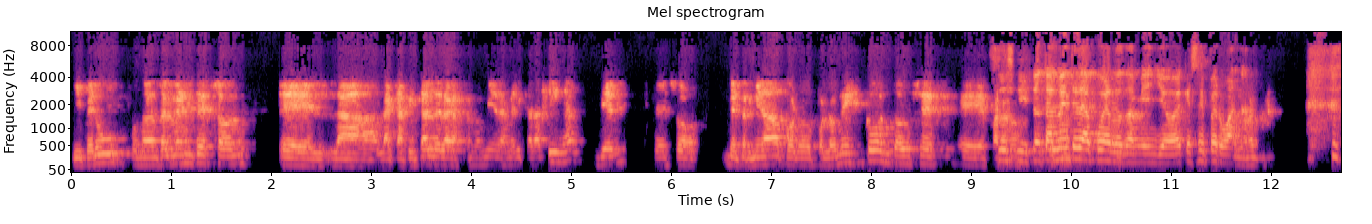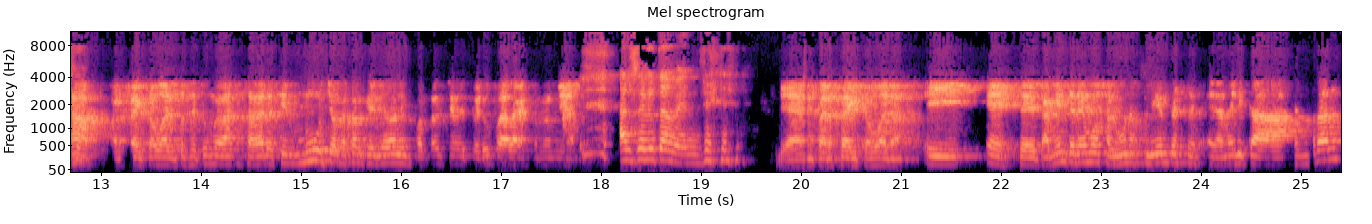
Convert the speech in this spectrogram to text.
y Perú fundamentalmente son eh, la, capital de la gastronomía en América Latina, bien, eso determinado por, por la UNESCO, entonces... Eh, sí, sí, totalmente de acuerdo también yo, eh, que soy peruana. Ah, perfecto. Bueno, entonces tú me vas a saber decir mucho mejor que yo la importancia del Perú para la gastronomía. Absolutamente. Bien, perfecto. Bueno, y este, también tenemos algunos clientes en, América Central.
